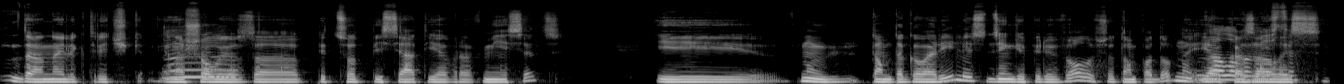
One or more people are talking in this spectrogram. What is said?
Да, на электричке. Я нашел ее за 550 евро в месяц. И, ну, там договорились, деньги перевел и все там подобное. И залогом оказалось... Вместе.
